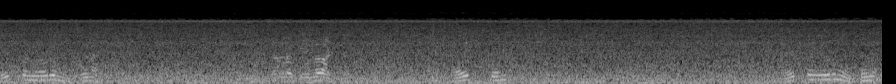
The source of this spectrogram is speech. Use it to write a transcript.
उघडं आहे का काय पाक पण एवढं मोठं नाही त्याला गेलं वाटतं आहेत पण आहेत पण एवढं मोठं नाही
